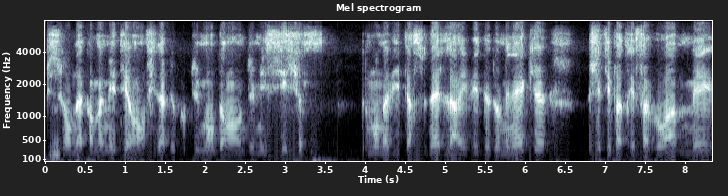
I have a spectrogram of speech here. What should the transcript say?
puisqu'on a quand même été en finale de Coupe du Monde en 2006. De mon avis personnel, l'arrivée de Domenech, j'étais pas très favorable, mais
